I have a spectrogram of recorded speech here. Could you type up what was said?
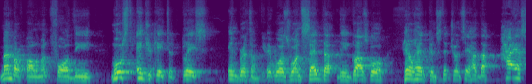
Member of Parliament for the most educated place in Britain. It was once said that the Glasgow Hillhead constituency had the highest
